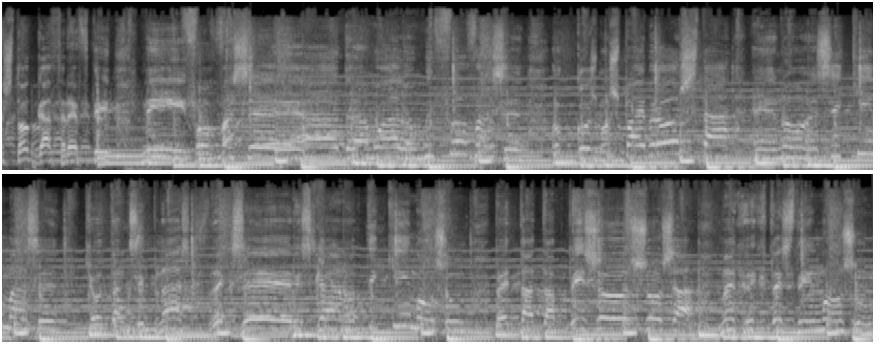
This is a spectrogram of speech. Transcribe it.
στον καθρέφτη. Μη φοβάσαι άντρα μου άλλο μη φοβάσαι. Ο κόσμος πάει μπροστά ενώ εσύ κοιμάσαι. Κι όταν ξυπνάς δεν ξέρεις καν ότι κοιμώσουν Πετά τα πίσω σώσα μέχρι χτες θυμώσουν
